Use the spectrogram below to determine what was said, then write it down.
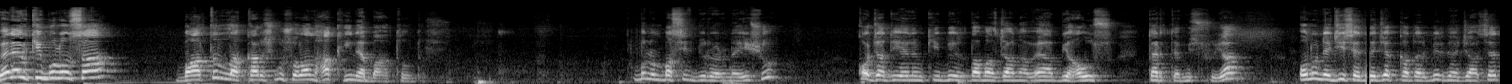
Velev ki bulunsa batılla karışmış olan hak yine batıldır. Bunun basit bir örneği şu. Koca diyelim ki bir damacana veya bir havuz tertemiz suya onu necis edecek kadar bir necaset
